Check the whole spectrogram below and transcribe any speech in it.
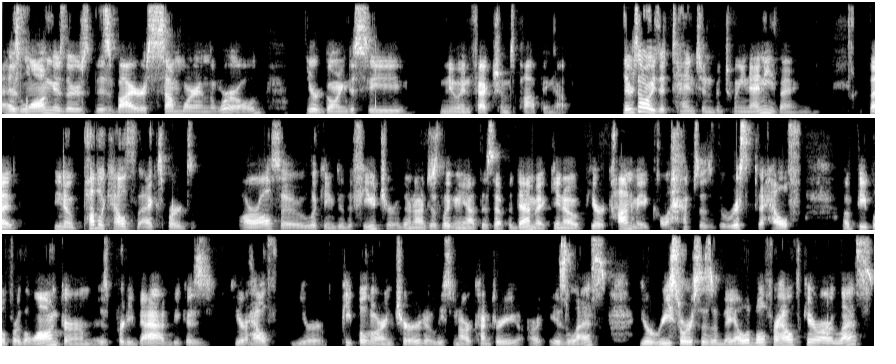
as long as there's this virus somewhere in the world, you're going to see new infections popping up. There's always a tension between anything, but you know, public health experts are also looking to the future. They're not just looking at this epidemic. You know, if your economy collapses, the risk to health of people for the long term is pretty bad because your health, your people who are insured, at least in our country, are, is less. Your resources available for healthcare are less.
